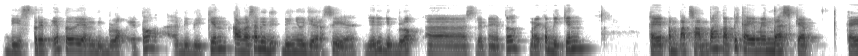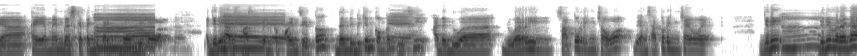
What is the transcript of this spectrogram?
di street itu yang di blok itu uh, dibikin kalau nggak salah di, di New Jersey ya jadi di blok uh, streetnya itu mereka bikin kayak tempat sampah tapi kayak main basket kayak kayak main basket yang di time zone gitu loh. Jadi Iya, harus iya, masukin iya, ke iya. poin situ dan dibikin kompetisi ada dua dua ring, satu ring cowok, yang satu ring cewek. Jadi Ah. jadi mereka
